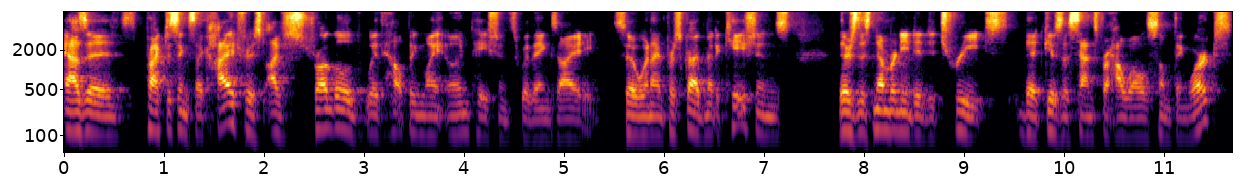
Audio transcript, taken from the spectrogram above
as a practicing psychiatrist, I've struggled with helping my own patients with anxiety. So when I prescribe medications, there's this number needed to treat that gives a sense for how well something works.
